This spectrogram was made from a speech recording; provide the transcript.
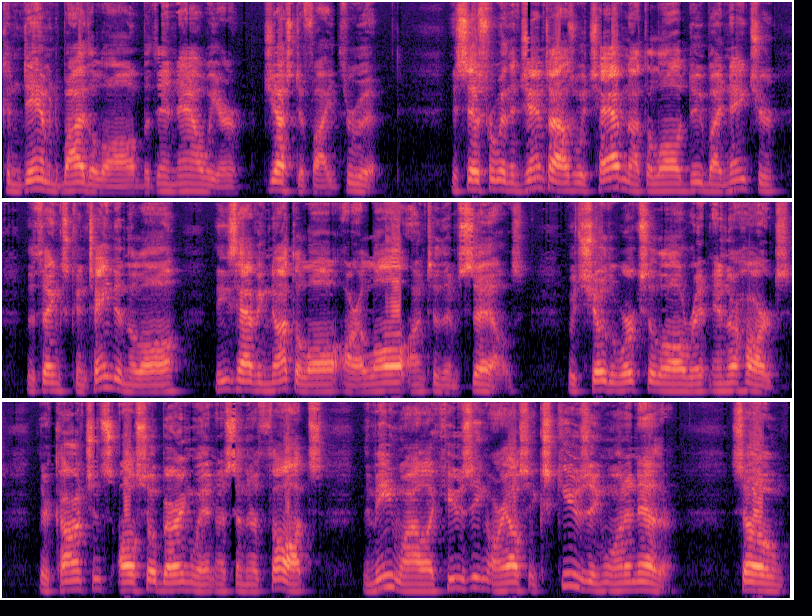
condemned by the law, but then now we are justified through it. It says, For when the Gentiles which have not the law do by nature the things contained in the law, these having not the law are a law unto themselves, which show the works of the law written in their hearts, their conscience also bearing witness, and their thoughts, the meanwhile accusing or else excusing one another. So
